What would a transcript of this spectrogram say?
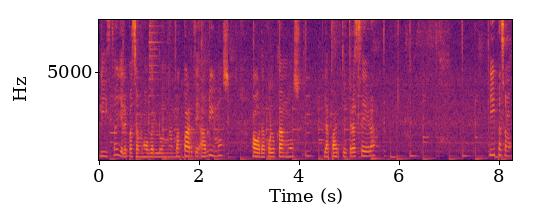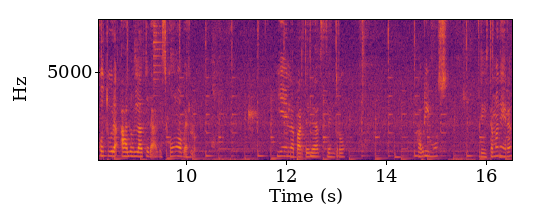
Lista, ya le pasamos a verlo en ambas partes. Abrimos. Ahora colocamos la parte trasera pasamos costura a los laterales con overlock y en la parte del centro abrimos de esta manera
